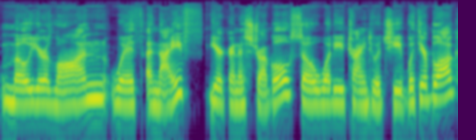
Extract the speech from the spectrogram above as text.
mow your lawn with a knife, you're going to struggle. So what are you trying to achieve with your blog?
